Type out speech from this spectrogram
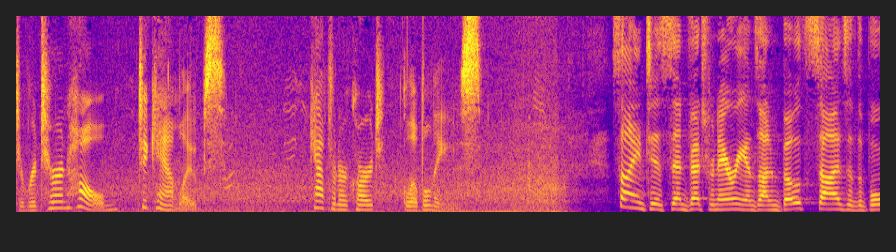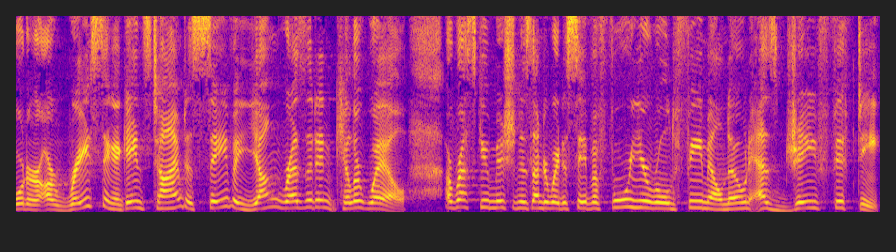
to return home to Kamloops. Catherine Urquhart, Global News. Scientists and veterinarians on both sides of the border are racing against time to save a young resident killer whale. A rescue mission is underway to save a four year old female known as J50.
